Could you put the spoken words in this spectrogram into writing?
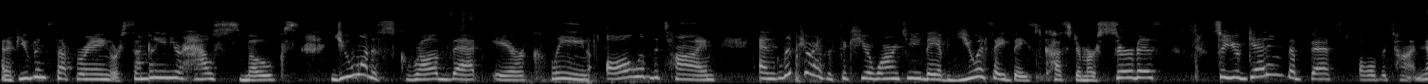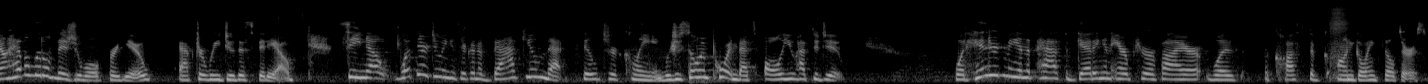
And if you've been suffering or somebody in your house smokes, you want to scrub that air clean all of the time. And LivePure has a six-year warranty. They have USA-based customer service. So you're getting the best all the time. Now I have a little visual for you after we do this video. See, now what they're doing is they're going to vacuum that filter clean, which is so important. That's all you have to do. What hindered me in the past of getting an air purifier was the cost of ongoing filters.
